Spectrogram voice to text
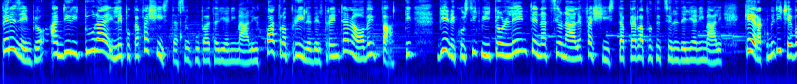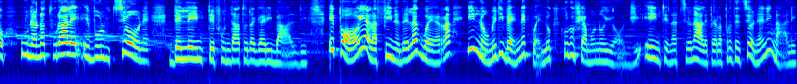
Per esempio, addirittura l'epoca fascista si è occupata di animali. Il 4 aprile del 39, infatti, viene costituito l'Ente Nazionale Fascista per la protezione degli animali, che era, come dicevo, una naturale evoluzione dell'ente fondato da Garibaldi. E poi, alla fine della guerra, il nome divenne quello che conosciamo conosciamo noi oggi, Ente Nazionale per la Protezione Animali,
